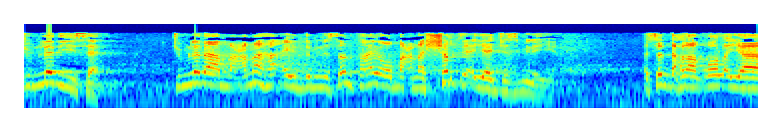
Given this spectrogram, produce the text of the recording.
jumladiisa jumladaa macnaha ay dimnisan tahay oo macna shardi ayaa jasminaya saddexdaa qool ayaa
